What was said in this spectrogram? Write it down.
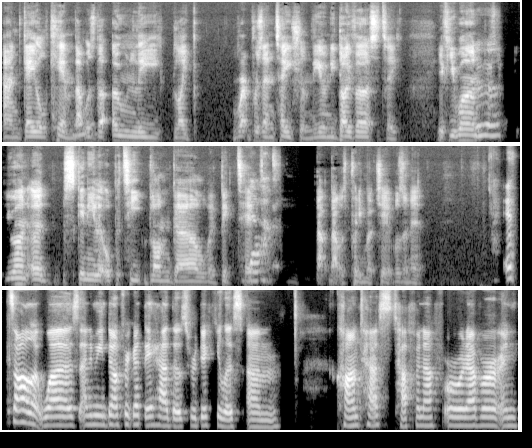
and Gail Kim. That mm-hmm. was the only like representation, the only diversity. If you weren't Mhm. if you weren't a skinny little petite blonde girl with big tits, Yeah. that that was pretty much it, wasn't it? It's all it was. And I mean, don't forget they had those ridiculous um contests, tough enough or whatever. And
